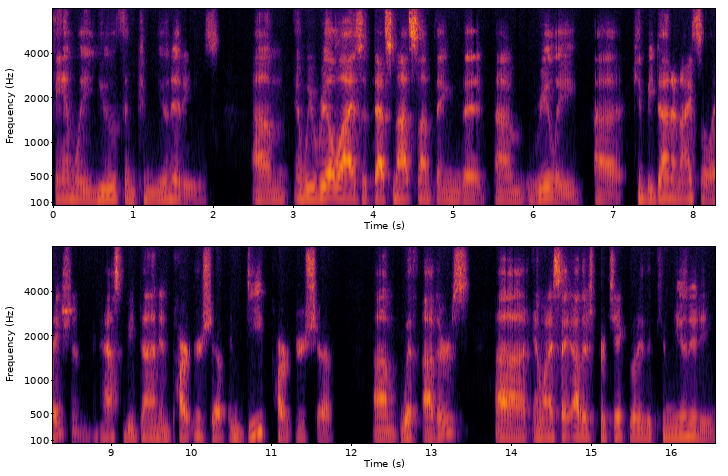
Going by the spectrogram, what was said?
family, youth, and communities. Um, and we realize that that's not something that um, really uh, can be done in isolation. It has to be done in partnership, in deep partnership um, with others. Uh, and when I say others, particularly the community,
